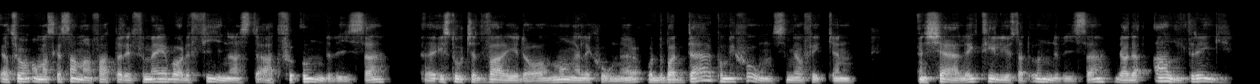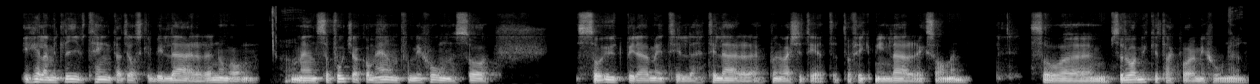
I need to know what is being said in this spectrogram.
jag tror om man ska sammanfatta det, för mig var det finaste att få undervisa i stort sett varje dag, många lektioner. Och det var där på mission som jag fick en, en kärlek till just att undervisa. Jag hade aldrig i hela mitt liv tänkt att jag skulle bli lärare någon gång. Men så fort jag kom hem från mission så, så utbildade jag mig till, till lärare på universitetet och fick min lärarexamen. Så, eh, så det var mycket tack vare missionen.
